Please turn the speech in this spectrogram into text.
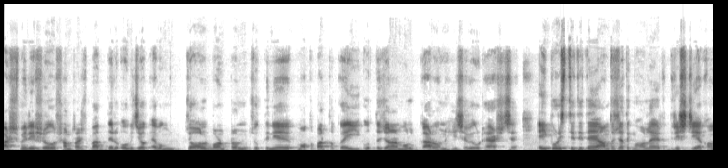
কাশ্মীর ইস্যু সন্ত্রাসবাদদের অভিযোগ এবং জল বন্টন চুক্তি নিয়ে মত পার্থক্য এই উত্তেজনার মূল কারণ হিসেবে উঠে আসছে। এই পরিস্থিতিতে আন্তর্জাতিক মহলের দৃষ্টি এখন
